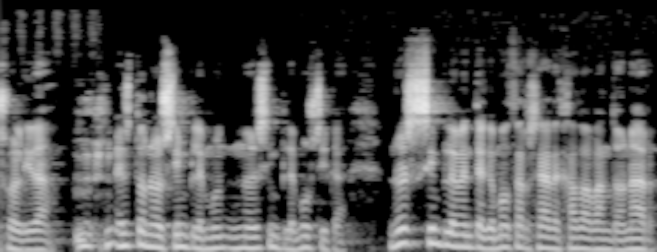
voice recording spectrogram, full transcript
Casualidad, esto no es, simple, no es simple música, no es simplemente que Mozart se ha dejado abandonar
